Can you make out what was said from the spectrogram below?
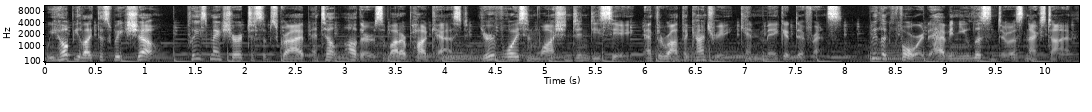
We hope you like this week's show. Please make sure to subscribe and tell others about our podcast. Your voice in Washington, D.C. and throughout the country can make a difference. We look forward to having you listen to us next time.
